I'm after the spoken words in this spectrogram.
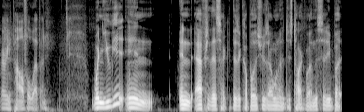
very powerful weapon. when you get in, and after this, I, there's a couple issues I want to just talk about in the city. But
